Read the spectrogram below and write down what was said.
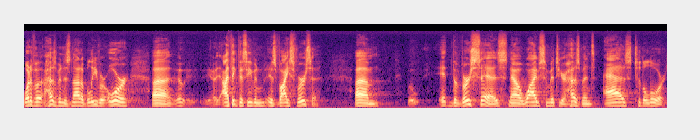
what if a husband is not a believer or uh, I think this even is vice versa. Um, it, the verse says, Now, wives, submit to your husbands as to the Lord.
